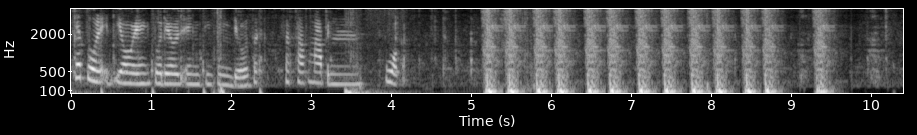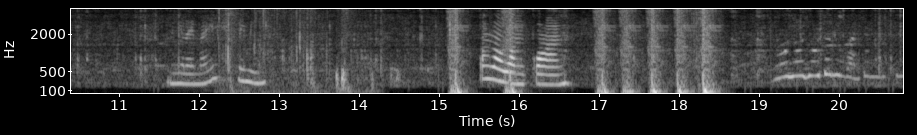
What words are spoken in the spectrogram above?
แค่ตัวเดียวเองตัวเดียวเองจริงๆ เดี๋ยวสัก สักพักมาเป็นพวกอะมีอะไรไหม ไม่มี ต้องระวังกวางยูยูยูจะมีก่อนจะมีที่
